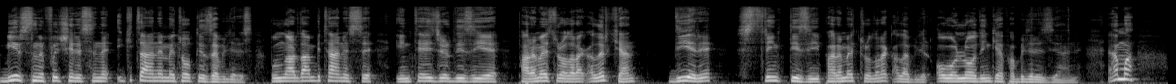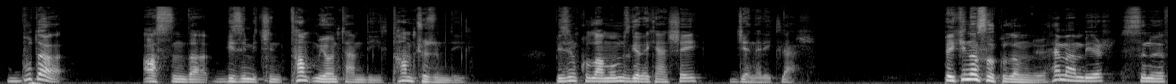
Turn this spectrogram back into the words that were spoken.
bir sınıfı içerisine iki tane metot yazabiliriz. Bunlardan bir tanesi integer diziyi parametre olarak alırken diğeri string diziyi parametre olarak alabilir. Overloading yapabiliriz yani. Ama bu da aslında bizim için tam yöntem değil, tam çözüm değil. Bizim kullanmamız gereken şey jenerikler. Peki nasıl kullanılıyor? Hemen bir sınıf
